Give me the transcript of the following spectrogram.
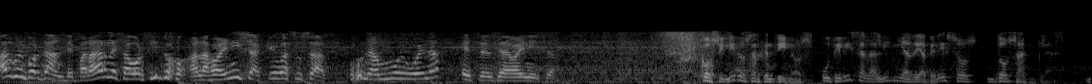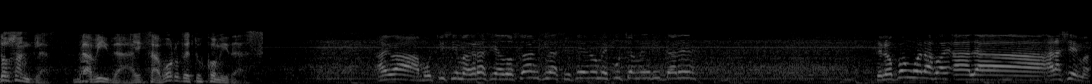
Algo importante, para darle saborcito a las vainillas, ¿qué vas a usar? Una muy buena esencia de vainilla. Cocineros argentinos, utiliza la línea de aderezos Dos Anclas. Dos Anclas, da vida al sabor de tus comidas. Ahí va, muchísimas gracias, dos anclas. Si ustedes no me escuchan, me gritan, ¿eh? Se lo pongo a las, a, la- a las yemas,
